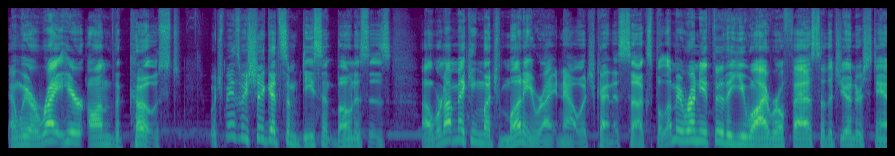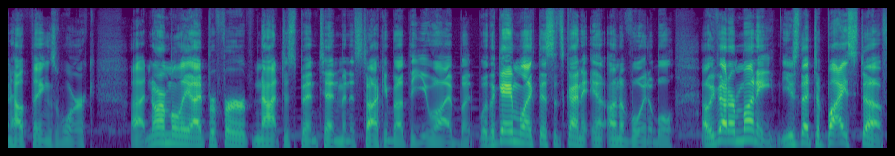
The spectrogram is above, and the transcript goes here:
And we are right here on the coast which means we should get some decent bonuses. Uh, we're not making much money right now, which kind of sucks, but let me run you through the UI real fast so that you understand how things work. Uh, normally, I'd prefer not to spend 10 minutes talking about the UI, but with a game like this, it's kind of unavoidable. Uh, we've got our money. Use that to buy stuff.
